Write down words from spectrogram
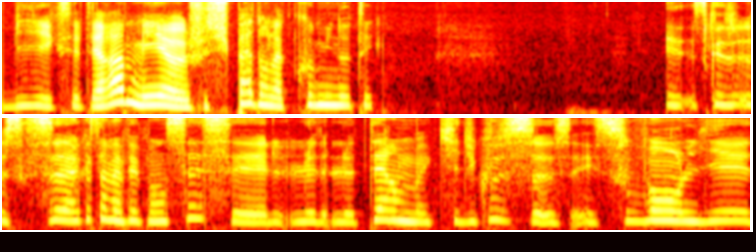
bi, etc. Mais je suis pas dans la communauté. Et ce, que ce à quoi ça m'a fait penser, c'est le, terme qui, du coup, est souvent lié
